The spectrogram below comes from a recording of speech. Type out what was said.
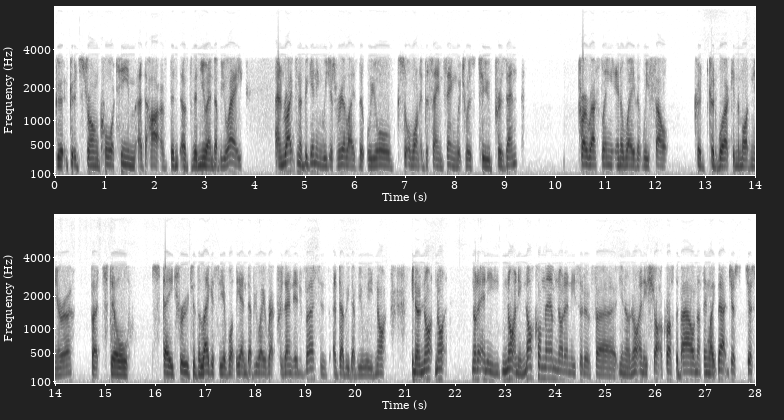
good, good, strong core team at the heart of the of the new NWA. And right from the beginning, we just realized that we all sort of wanted the same thing, which was to present pro wrestling in a way that we felt could could work in the modern era, but still stay true to the legacy of what the NWA represented versus a WWE. Not, you know, not not not any not any knock on them, not any sort of uh, you know, not any shot across the bow, nothing like that. Just just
